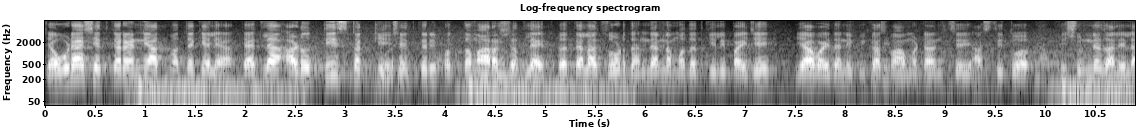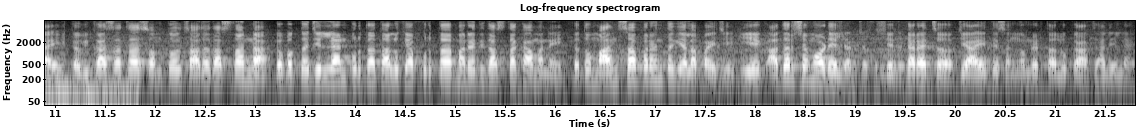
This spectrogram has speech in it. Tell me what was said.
जेवढ्या शेतकऱ्यांनी आत्महत्या केल्या त्यातल्या अडोतीस टक्के शेतकरी फक्त महाराष्ट्रातले आहेत. तर त्याला जोडधंद्यांना मदत केली पाहिजे. या वैधानिक विकास महामंडळांचे अस्तित्व हे शून्य झालेलं आहे. तर विकासाचा समतोल साधत असताना तो फक्त जिल्ह्यांपुरता तालुक्यापुरता मर्यादित असता कामा नये. तर तो माणसापर्यंत गेला पाहिजे. ही एक आदर्श मॉडेल शेतकऱ्याचं जे आहे ते संगमनेर तालुका झालेला आहे.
